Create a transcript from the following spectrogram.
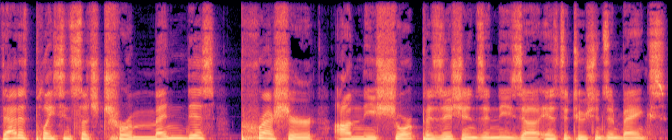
That is placing such tremendous pressure on these short positions in these uh, institutions and banks.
